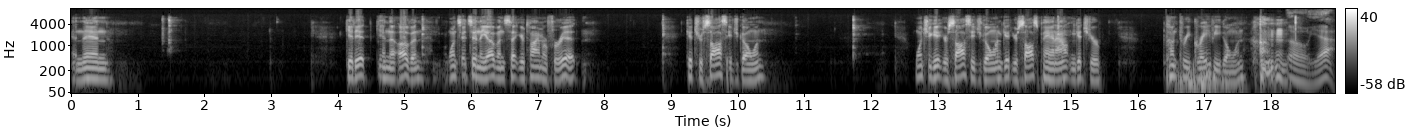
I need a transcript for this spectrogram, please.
And then get it in the oven. Once it's in the oven, set your timer for it. Get your sausage going. Once you get your sausage going, get your saucepan out and get your country gravy going. Oh, yeah.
